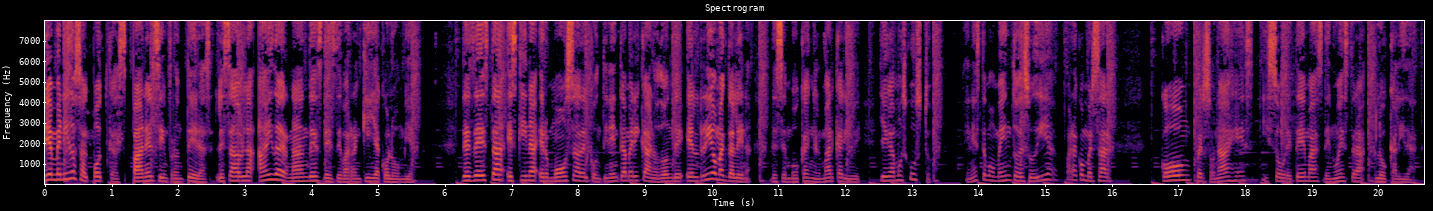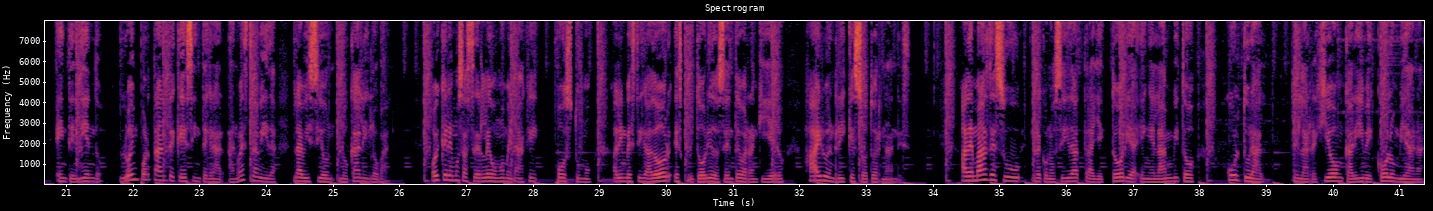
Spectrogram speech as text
Bienvenidos al podcast Panel Sin Fronteras. Les habla Aida Hernández desde Barranquilla, Colombia. Desde esta esquina hermosa del continente americano, donde el río Magdalena desemboca en el Mar Caribe, llegamos justo en este momento de su día para conversar con personajes y sobre temas de nuestra localidad, entendiendo lo importante que es integrar a nuestra vida la visión local y global. Hoy queremos hacerle un homenaje póstumo al investigador, escritor y docente barranquillero Jairo Enrique Soto Hernández. Además de su reconocida trayectoria en el ámbito cultural de la región caribe colombiana,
